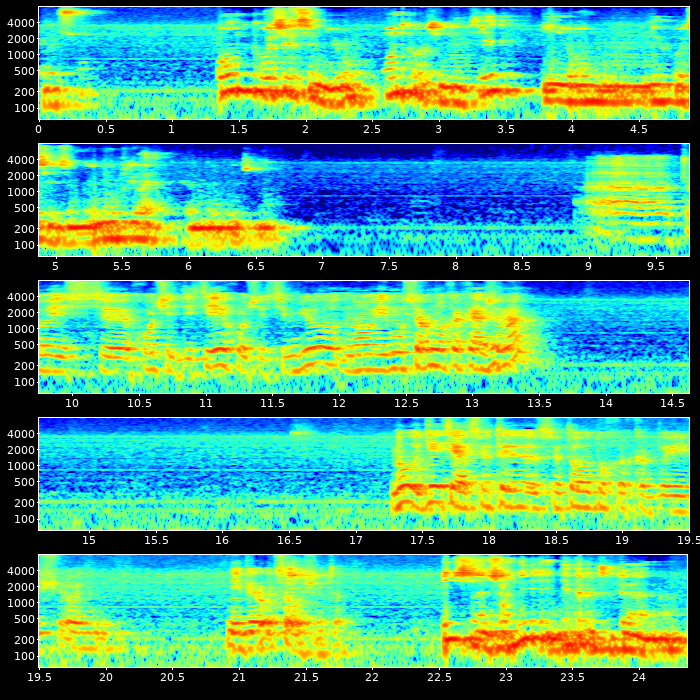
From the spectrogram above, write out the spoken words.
Хорошо. Он хочет семью, он хочет детей, и он не хочет жену, ему плевать, какая она будет жена. А, то есть э, хочет детей, хочет семью, но ему все равно какая жена? Ну, дети от святы, Святого Духа как бы еще не берутся, в общем-то. Личной жены не принципиально.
